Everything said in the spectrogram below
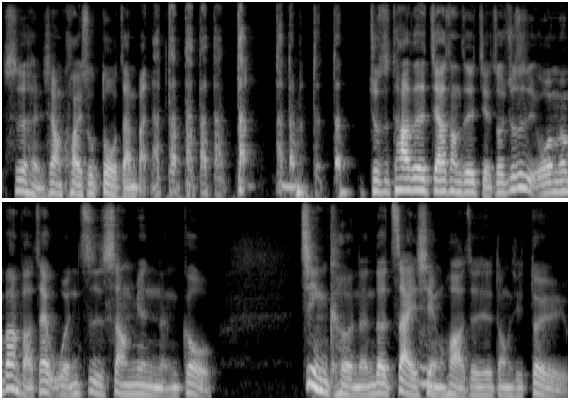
是很像快速剁斩版，哒哒哒哒哒哒哒哒哒哒，就是他再加上这些节奏，就是我没有办法在文字上面能够尽可能的再现化这些东西，对。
